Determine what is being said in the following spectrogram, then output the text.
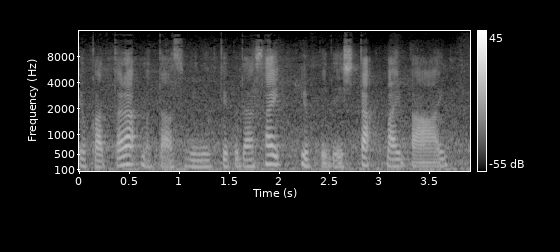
よかったらまた遊びに来てください。ゆっぺでした。バイバイ。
